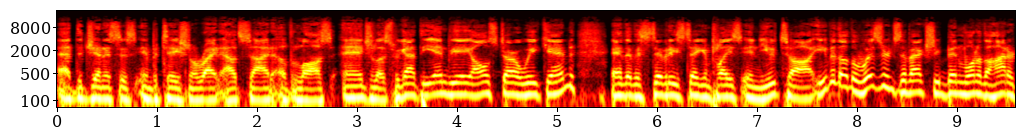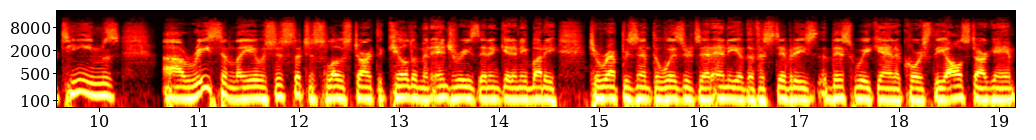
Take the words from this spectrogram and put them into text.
at the Genesis Invitational right outside of Los Angeles. We got the NBA All Star Weekend and the festivities taking place in Utah. Even though the Wizards have actually been one of the hotter teams uh, recently, it was just such a slow start that killed them in injuries. They didn't get anybody to represent the Wizards at any of the festivities this weekend. Of course, the All Star game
